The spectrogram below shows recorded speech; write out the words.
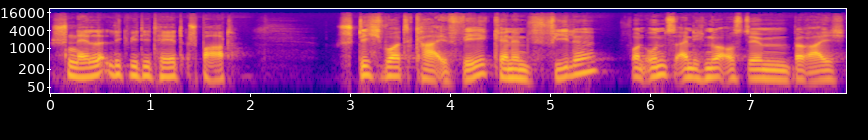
schnell Liquidität spart. Stichwort KfW kennen viele von uns eigentlich nur aus dem Bereich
